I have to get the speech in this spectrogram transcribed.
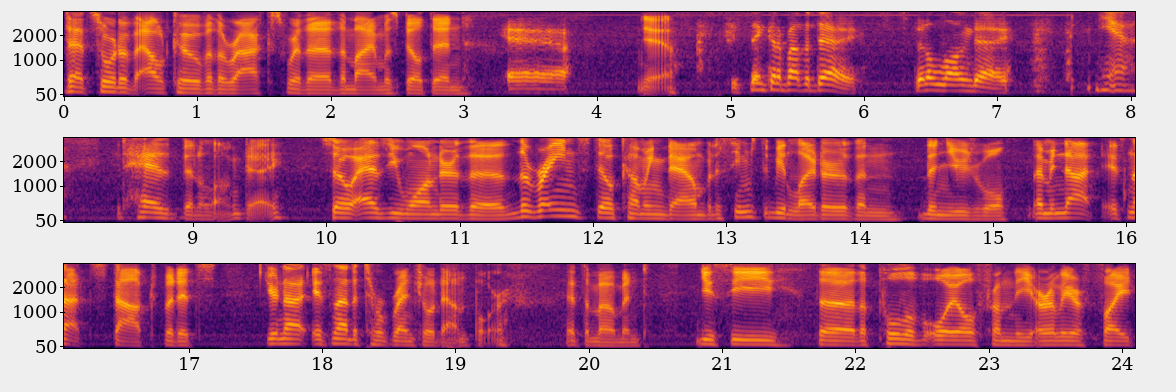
that sort of alcove of the rocks where the the mine was built in. Yeah. Yeah, She's thinking about the day. It's been a long day. Yeah. it has been a long day. So as you wander, the the rain's still coming down, but it seems to be lighter than than usual. I mean, not it's not stopped, but it's you're not it's not a torrential downpour at the moment. You see the the pool of oil from the earlier fight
